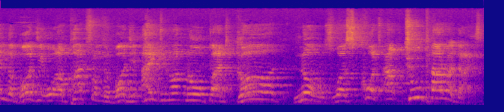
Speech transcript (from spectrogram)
in the body or apart from the body, I do not know, but God knows, was caught up to paradise.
